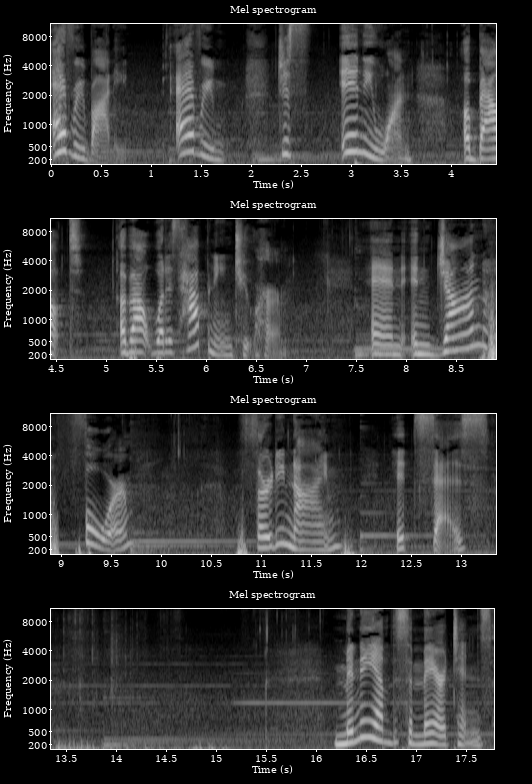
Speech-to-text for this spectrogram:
everybody, every, just anyone about about what is happening to her. And in John 4 39, it says, Many of the Samaritans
